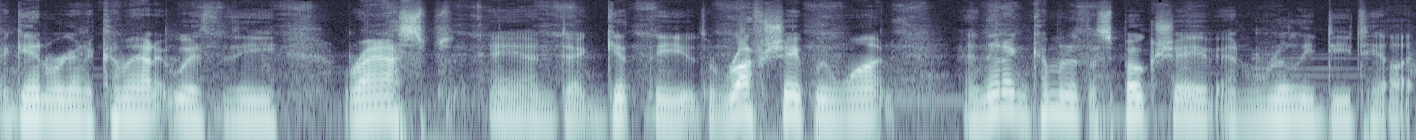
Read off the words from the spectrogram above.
Again, we're going to come at it with the rasp and uh, get the, the rough shape we want, and then I can come in with the spoke shave and really detail it.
